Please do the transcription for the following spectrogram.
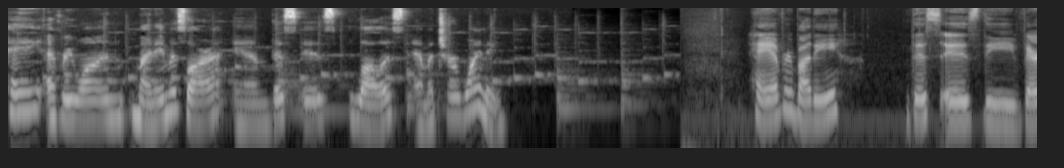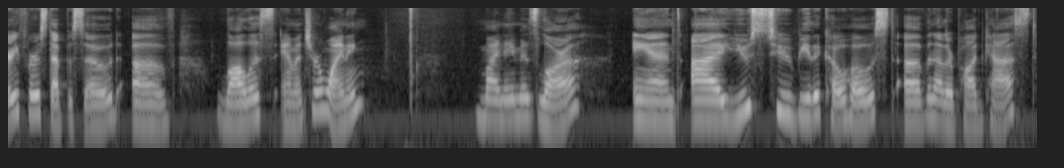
Hey everyone, my name is Laura, and this is Lawless Amateur Whining. Hey everybody, this is the very first episode of Lawless Amateur Whining. My name is Laura, and I used to be the co host of another podcast.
